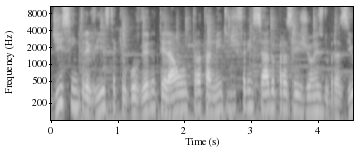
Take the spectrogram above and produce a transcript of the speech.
disse em entrevista que o governo terá um tratamento diferenciado para as regiões do Brasil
